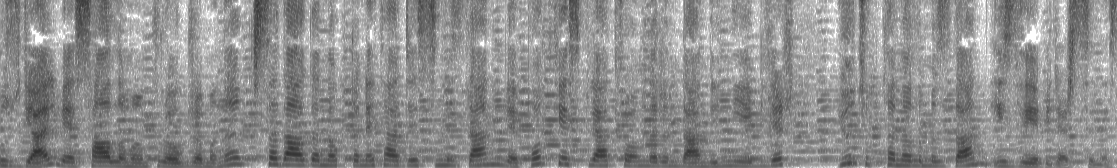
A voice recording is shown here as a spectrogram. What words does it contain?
Uzgel ve Sağlam'ın programını kısa dalga.net adresimizden ve podcast platformlarından dinleyebilir, YouTube kanalımızdan izleyebilirsiniz.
